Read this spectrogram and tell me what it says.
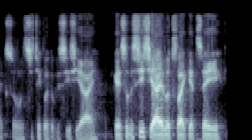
like so, let's just take a look at the CCI. Okay, so the CCI looks like it's a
